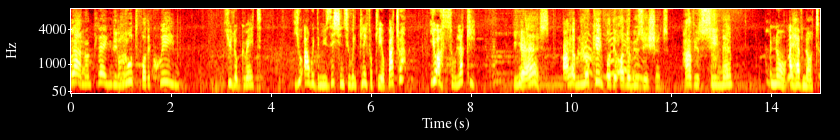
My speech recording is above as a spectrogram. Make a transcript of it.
plan on playing the lute for the queen. You look great. You are with the musicians who will play for Cleopatra? You are so lucky. Yes, I am looking for the other musicians. Have you seen them? No, I have not.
